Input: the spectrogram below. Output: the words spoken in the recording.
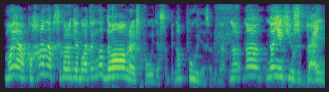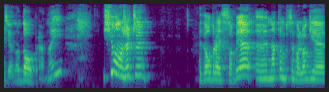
moja kochana psychologia była tak, no dobra, już pójdę sobie, no pójdę sobie, no, no, no, no niech już będzie, no dobra. No i, i siłą rzeczy wyobraź sobie, e, na tą psychologię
